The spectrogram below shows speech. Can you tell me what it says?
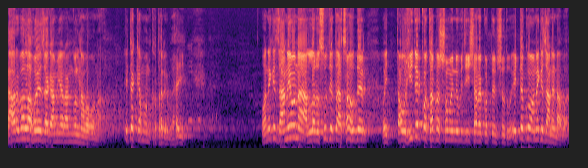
কারবালা হয়ে যাক আমি আর আঙ্গুল নামাবো না। এটা কেমন কথা রে ভাই? অনেকে জানেও না, আল্লাহ রসুল যে তাছাহুদের, ওই তাওহিদের কথাটার সময় নবীজি ইশারা করতেন শুধু। এটাকেও অনেকে জানে না আবার।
